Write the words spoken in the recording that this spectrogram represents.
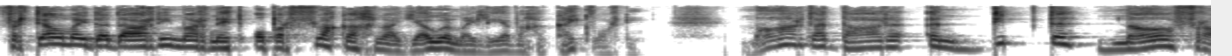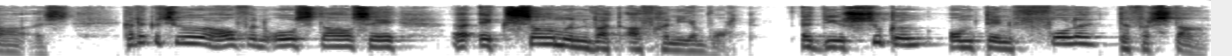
vertel my dat daar nie maar net oppervlakkig na jou en my lewe gekyk word nie, maar dat daar 'n diepte navraag is. Kan ek dit so half in ons taal sê, 'n eksamen wat afgeneem word, 'n deursoeking om ten volle te verstaan.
